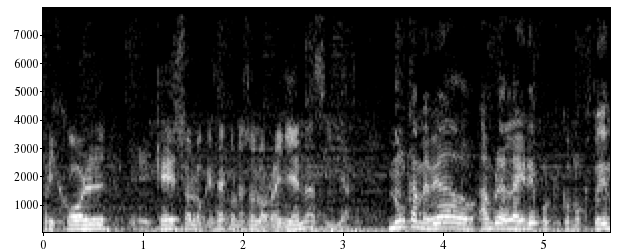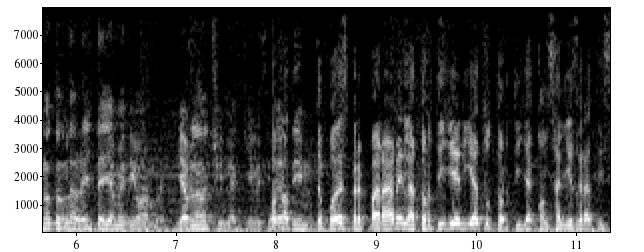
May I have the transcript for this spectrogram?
frijol, eh, queso, lo que sea, con eso lo rellenas y ya. Nunca me había dado hambre al aire porque como que estoy en otra onda, ahorita ya me dio hambre. Ya hablando chilaquiles y Bueno, te puedes preparar en la tortillería tu tortilla con sal y es gratis.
